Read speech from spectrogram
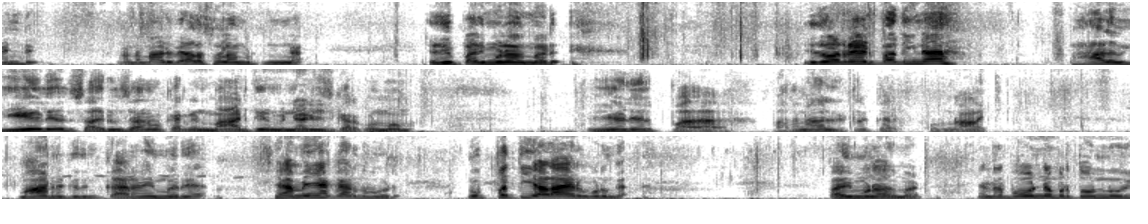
ரெண்டு. அந்த மாடு வேலை சொல்லாமல் விட்டுருந்தேன். இது பதிமூணாவது மாடு. இதோட ரேட் பார்த்தீங்கன்னா பால் ஏழு ஏழு சருவசாரமாக கறக்கணும் மாடு முன்னாடி வச்சு கறக்கணும் மாமா. ஏழு ஏழு ப பதினாலு லிட்டர் கறக்கு ஒரு நாளைக்கு. மாடு இருக்குதுங்க கறவை மாடு. செமையாக கறந்து போடு. முப்பத்தி ஏழாயிரம் கொடுங்க. பதிமூணாவது மாடு. என்ற ஃபோன் நம்பர் தொண்ணூறு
